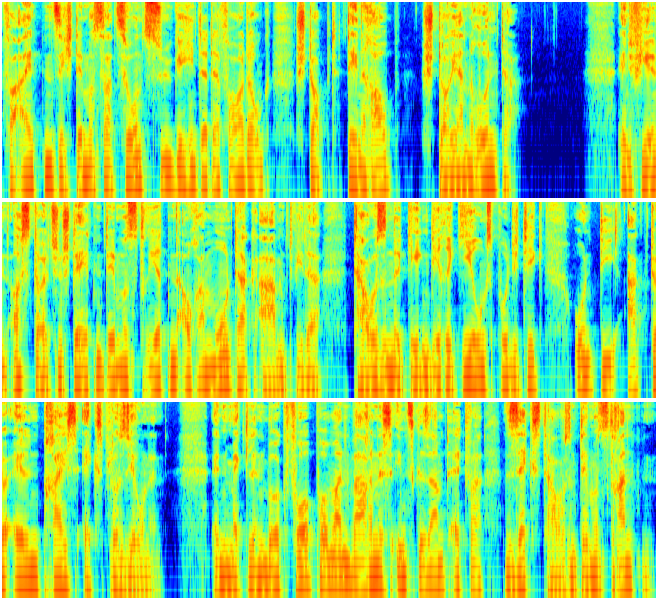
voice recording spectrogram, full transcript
vereinten sich Demonstrationszüge hinter der Forderung Stoppt den Raub, Steuern runter. In vielen ostdeutschen Städten demonstrierten auch am Montagabend wieder Tausende gegen die Regierungspolitik und die aktuellen Preisexplosionen. In Mecklenburg-Vorpommern waren es insgesamt etwa 6000 Demonstranten.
